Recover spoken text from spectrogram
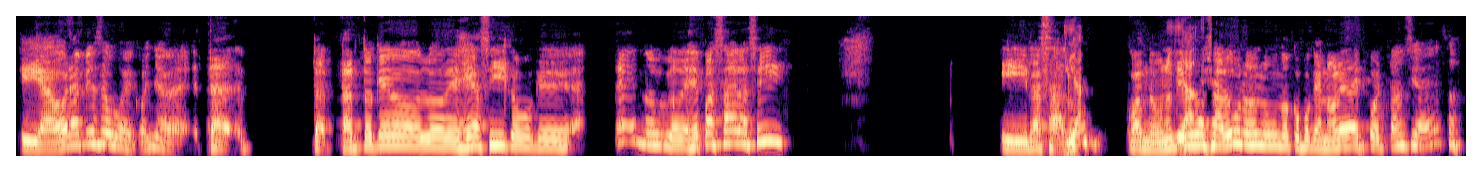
Y ahora pienso, pues, coño, está, tanto que lo, lo, dejé así, como que eh, no, lo dejé pasar así. Y la salud, cuando uno tiene la salud, uno, uno, como que no le da importancia a eso.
